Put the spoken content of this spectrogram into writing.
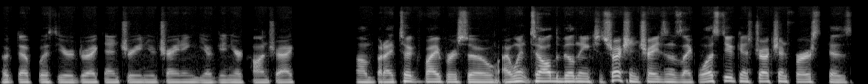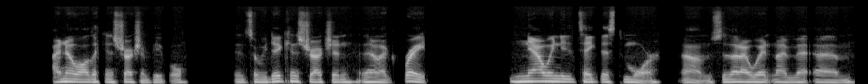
hooked up with your direct entry and your training, you know, getting your contract. Um, but I took Viper, so I went to all the building and construction trades and I was like, well, let's do construction first because I know all the construction people. And so we did construction, and I'm like, great. Now we need to take this to more. Um, so then I went and I met, um,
